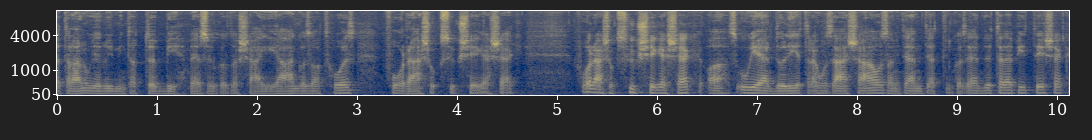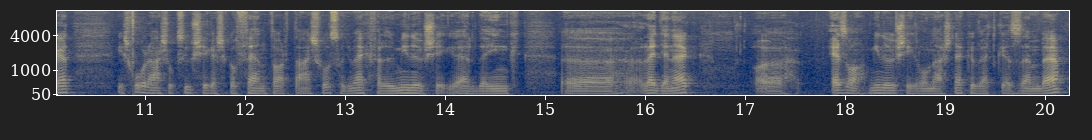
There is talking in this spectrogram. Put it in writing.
tehát talán ugyanúgy, mint a többi mezőgazdasági ágazathoz, források szükségesek források szükségesek az új erdő létrehozásához, amit említettünk az erdőtelepítéseket, és források szükségesek a fenntartáshoz, hogy megfelelő minőségű erdeink ö, legyenek. Ez a minőségromlás ne következzen be,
